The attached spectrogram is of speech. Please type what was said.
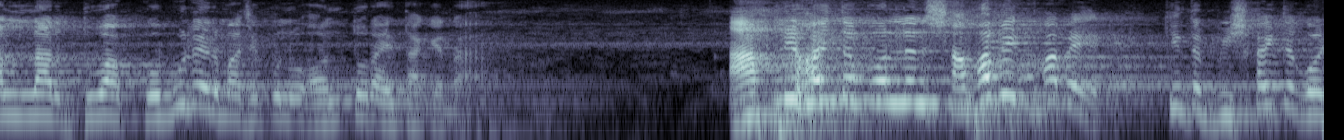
আল্লাহর দোয়া কবুলের মাঝে কোনো অন্তরায় থাকে না। আপনি হয়তো বললেন স্বাভাবিকভাবে, কিন্তু বিষয়টা গড়িয়ে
